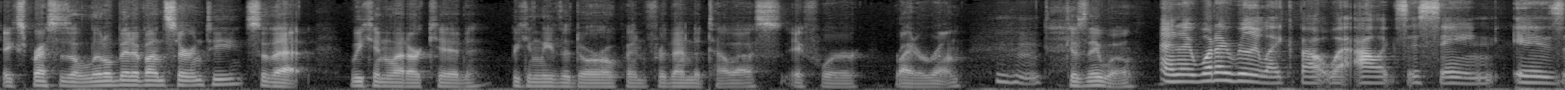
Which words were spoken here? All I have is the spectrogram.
expresses a little bit of uncertainty, so that we can let our kid, we can leave the door open for them to tell us if we're right or wrong, because they will. And I, what I really like about what Alex is saying is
